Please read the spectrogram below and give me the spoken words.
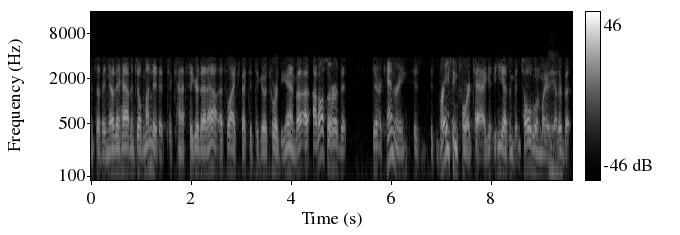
and so they know they have until Monday to, to kind of figure that out. That's why I expect it to go toward the end. But I, I've also heard that Derrick Henry is, is bracing for a tag. He hasn't been told one way or the other, but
